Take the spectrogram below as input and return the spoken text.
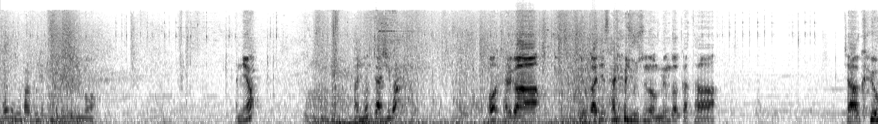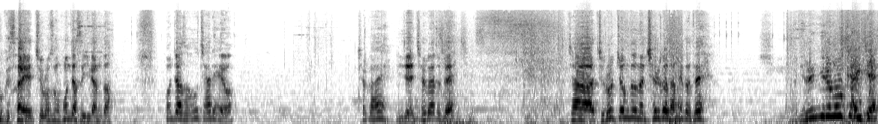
그래도 밟고 이제 튕기는 거지 뭐. 안녕? 안녕 자식아? 어 잘가. 여기까지 살려줄 수는 없는 것 같아. 자 그리고 그 사이에 주로는 혼자서 일한다. 혼자서도 잘해요. 철거해. 이제 철거해도 돼 자 주로 정도는 철거 다 해도 돼? 어디를 밀어볼까 이제!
